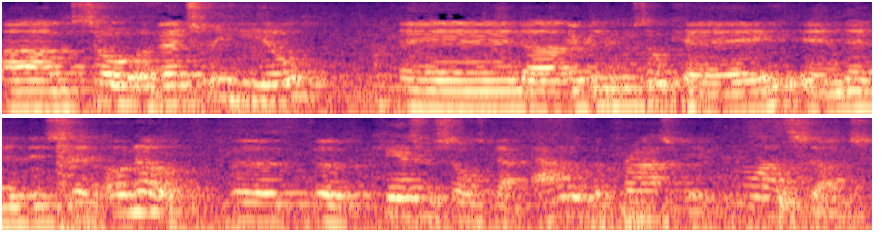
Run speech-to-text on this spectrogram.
Um, um, so eventually healed, and uh, everything was okay. And then they said, "Oh no, the, the cancer cells got out of the prostate." Well, that sucks.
